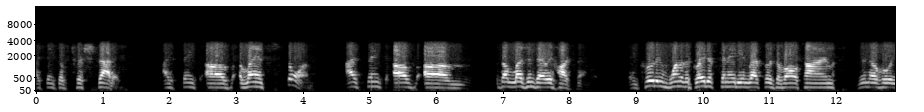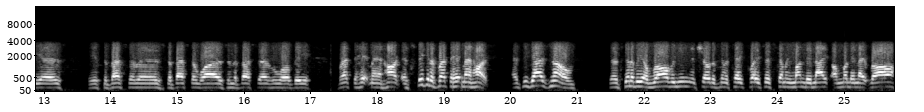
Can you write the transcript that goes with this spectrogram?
I think of Trish Stratus. I think of Lance Storm. I think of um, the legendary Hart family, including one of the greatest Canadian wrestlers of all time. You know who he is. He's the best there is, the best there was, and the best there ever will be. Bret the Hitman Hart. And speaking of Bret the Hitman Hart, as you guys know, there's going to be a Raw reunion show that's going to take place this coming Monday night on Monday Night Raw.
